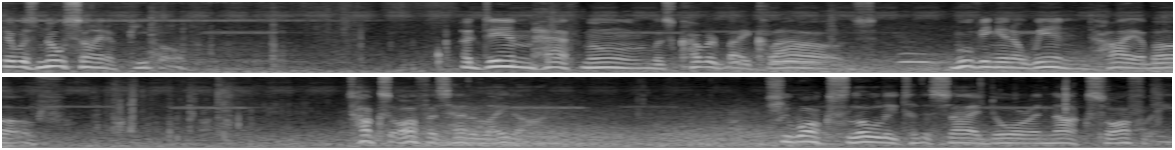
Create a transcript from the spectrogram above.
There was no sign of people. A dim half moon was covered by clouds, moving in a wind high above. Tuck's office had a light on. She walked slowly to the side door and knocked softly.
